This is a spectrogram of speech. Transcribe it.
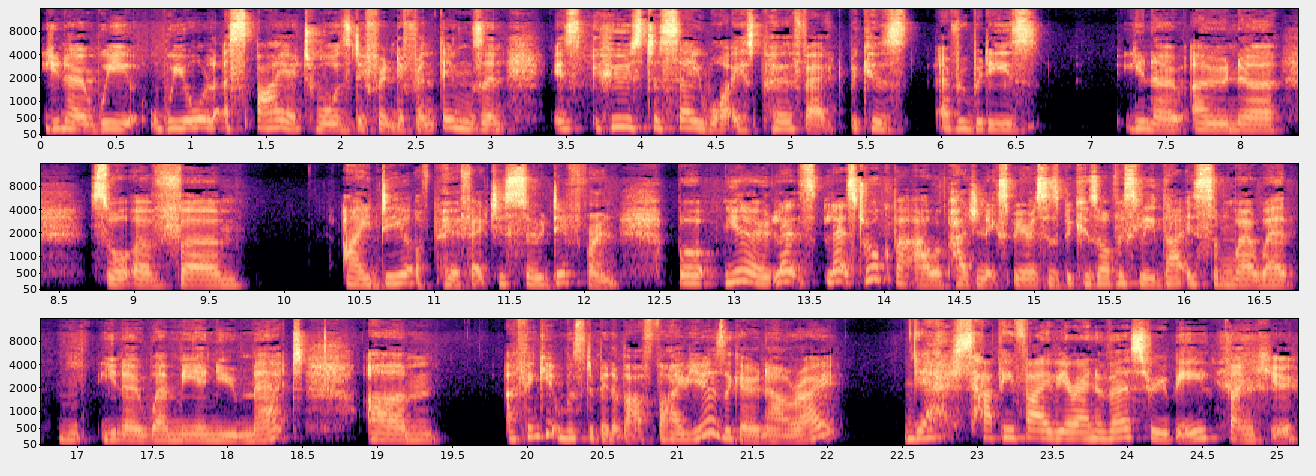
you know, we we all aspire towards different different things, and it's who's to say what is perfect because everybody's, you know, own sort of um, idea of perfect is so different but you know let's let's talk about our pageant experiences because obviously that is somewhere where you know where me and you met um i think it must have been about five years ago now right Yes, happy five year anniversary, B. Thank you.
